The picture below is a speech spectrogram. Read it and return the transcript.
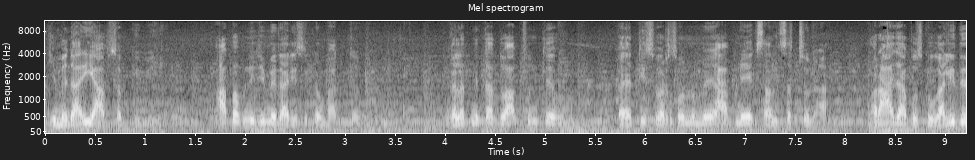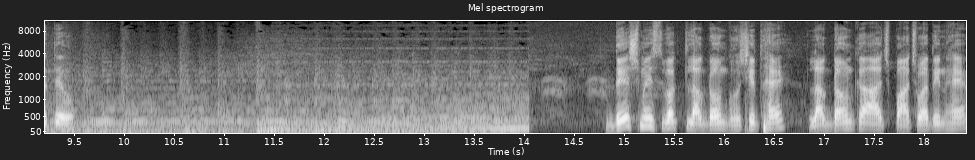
ज़िम्मेदारी आप सबकी भी है। आप अपनी ज़िम्मेदारी से क्यों भागते हो? गलत नेता तो आप सुनते हो। पैंतीस वर्षों में आपने एक सांसद चुना और आज आप उसको गाली देते हो। देश में इस वक्त लॉकडाउन घोषित है। लॉकडाउन का आज पांचवा दिन है।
